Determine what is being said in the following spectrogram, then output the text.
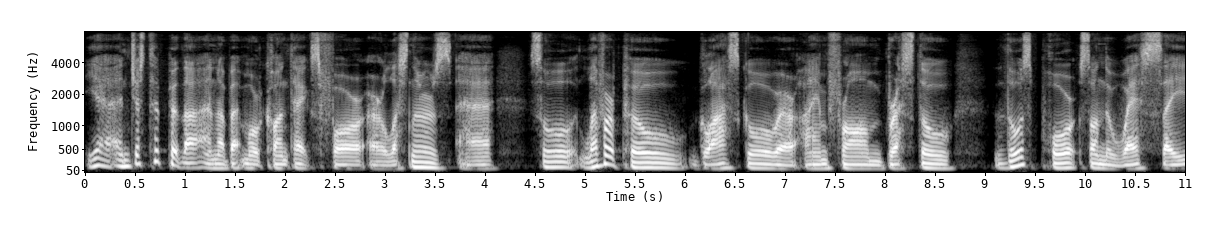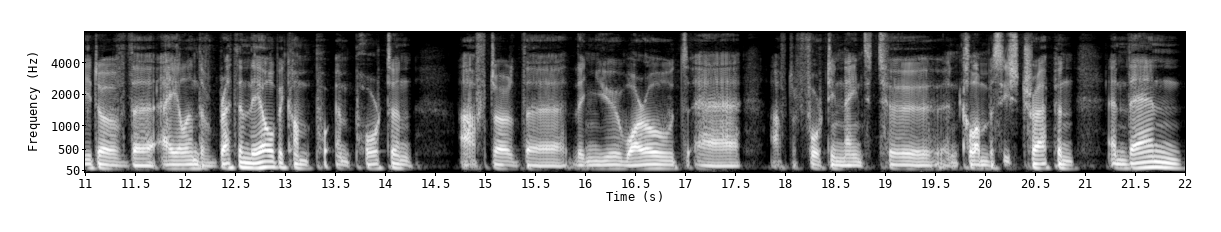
Yeah, and just to put that in a bit more context for our listeners, uh, so Liverpool, Glasgow, where I'm from, Bristol, those ports on the west side of the island of Britain, they all become important after the the New World, uh, after 1492 and Columbus's trip, and and then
